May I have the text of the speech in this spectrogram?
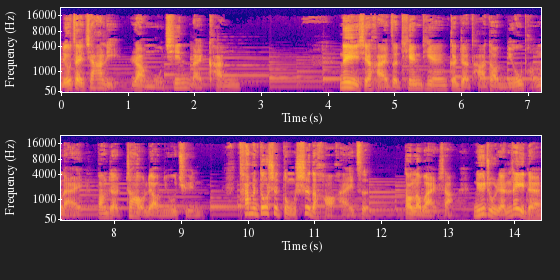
留在家里，让母亲来看。那些孩子天天跟着他到牛棚来，帮着照料牛群。他们都是懂事的好孩子。到了晚上，女主人累得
